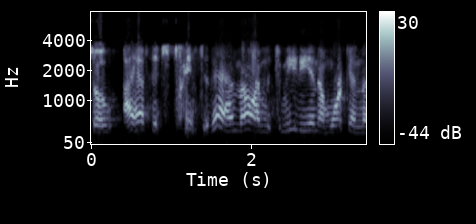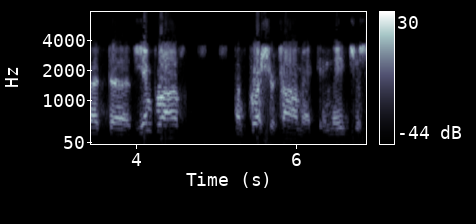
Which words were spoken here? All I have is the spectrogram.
So I have to explain to them, no, I'm the comedian. I'm working at uh, the improv. I'm Crusher Comic. And they just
